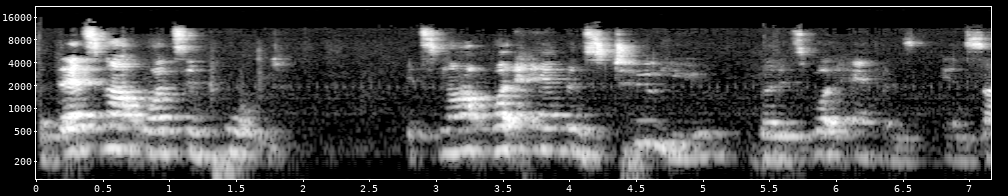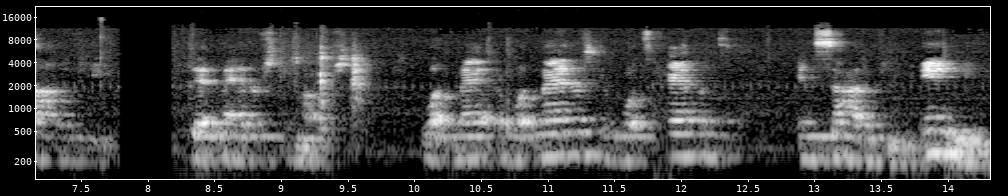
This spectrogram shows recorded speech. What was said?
but that's not what's important. It's not what happens to you, but it's what happens inside of you that matters the most. What, ma- what matters is what happens inside of you, in you.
